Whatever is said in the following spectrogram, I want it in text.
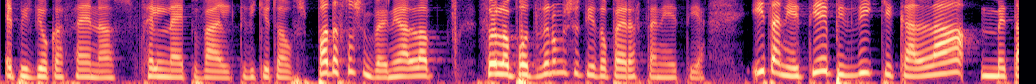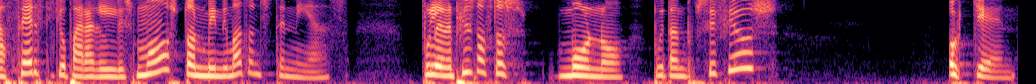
επειδή ο καθένας θέλει να επιβάλλει τη δική του άποψη. Πάντα αυτό συμβαίνει, αλλά θέλω να πω ότι δεν νομίζω ότι εδώ πέρα φτάνει η αιτία. Ήταν η αιτία επειδή και καλά μεταφέρθηκε ο παραλληλισμός των μηνυμάτων της ταινίας. Που λένε ποιος είναι αυτός μόνο που ήταν υποψήφιος, ο Κεν.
